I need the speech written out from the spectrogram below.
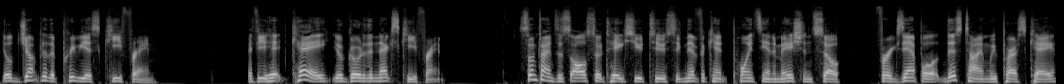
you'll jump to the previous keyframe. If you hit K, you'll go to the next keyframe. Sometimes this also takes you to significant points in animation. So, for example, this time we press K.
